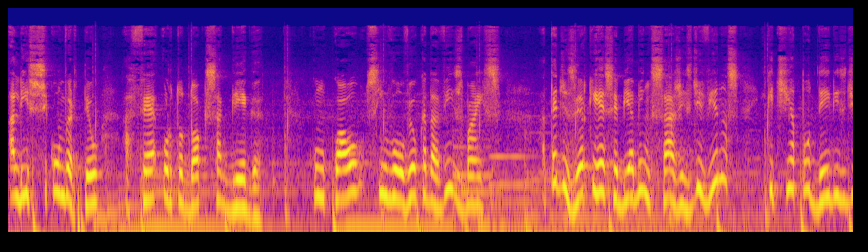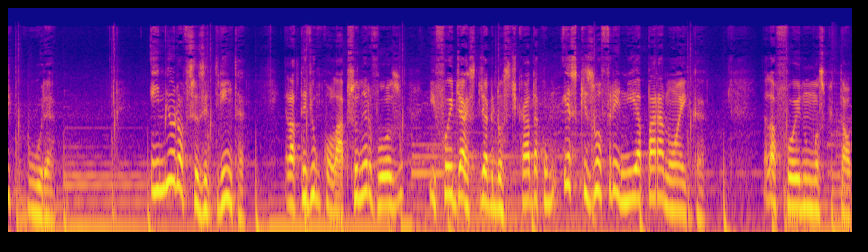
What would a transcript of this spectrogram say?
Alice se converteu à fé ortodoxa grega com o qual se envolveu cada vez mais, até dizer que recebia mensagens divinas e que tinha poderes de cura. Em 1930, ela teve um colapso nervoso e foi diagnosticada com esquizofrenia paranoica. Ela foi num hospital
